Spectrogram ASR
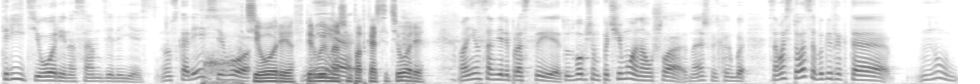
три теории на самом деле есть. Ну, скорее всего... Теория. Впервые не... в нашем подкасте теория. Они на самом деле простые. Тут, в общем, почему она ушла, знаешь, то есть как бы сама ситуация выглядит как-то, ну,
